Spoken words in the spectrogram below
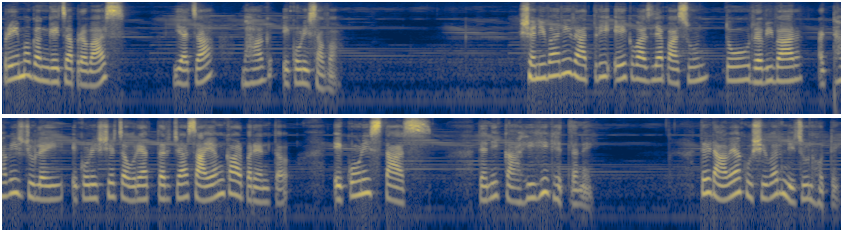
प्रेमगंगेचा प्रवास याचा भाग एकोणीसावा. शनिवारी रात्री एक वाजल्यापासून तो रविवार अठ्ठावीस जुलै एकोणीसशे चौऱ्याहत्तरच्या सायंकाळपर्यंत एकोणीस तास त्यांनी काहीही घेतलं नाही. ते डाव्या कुशीवर निजून होते.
